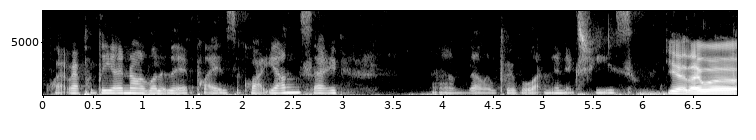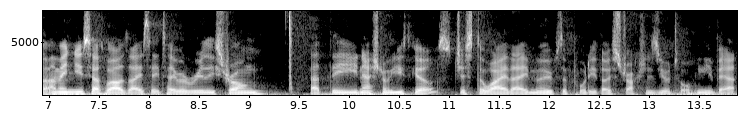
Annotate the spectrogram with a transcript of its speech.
quite rapidly. I know a lot of their players are quite young, so um, they'll improve a lot in the next few years. Yeah, they were. I mean, New South Wales ACT were really strong at the National Youth Girls. Just the way they move the footy, those structures you're talking about.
